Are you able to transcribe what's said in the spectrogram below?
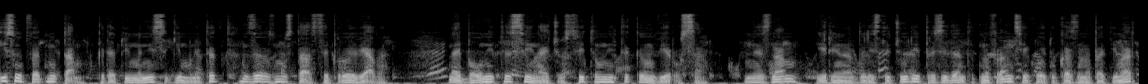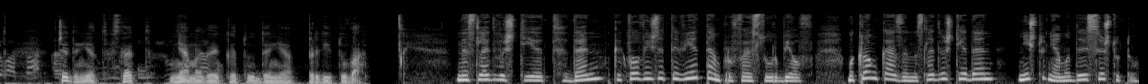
И съответно там, където има нисък имунитет, заразността се проявява. Най-болните са и най-чувствителните към вируса. Не знам, Ирина, дали сте чули президентът на Франция, който каза на 5 март, че денят след няма да е като деня преди това. На следващият ден, какво виждате вие там, професор Бьов? Макрон каза, на следващия ден нищо няма да е същото.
